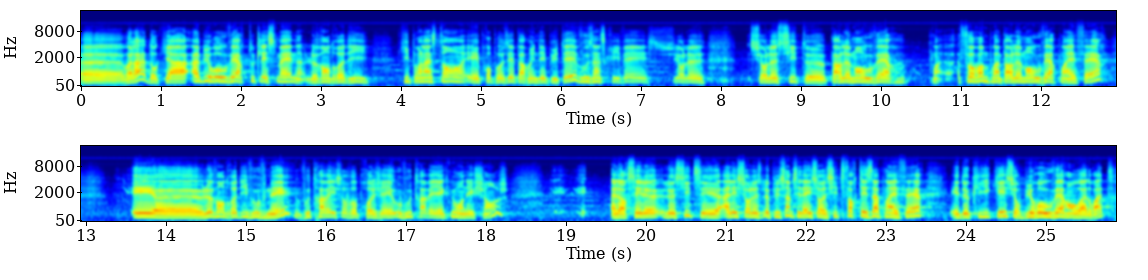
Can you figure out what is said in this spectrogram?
Euh, voilà, donc il y a un bureau ouvert toutes les semaines, le vendredi, qui pour l'instant est proposé par une députée. Vous inscrivez sur le, sur le site euh, forum.parlementouvert.fr et euh, le vendredi, vous venez, vous travaillez sur vos projets ou vous travaillez avec nous en échange. Alors, c'est le, site, c'est aller sur le, plus simple, c'est d'aller sur le site forteza.fr et de cliquer sur Bureau ouvert en haut à droite.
